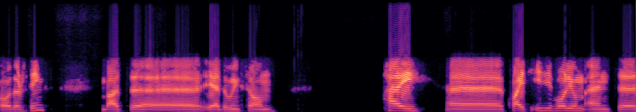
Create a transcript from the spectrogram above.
other things, but yeah, doing some high, quite easy volume and uh,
